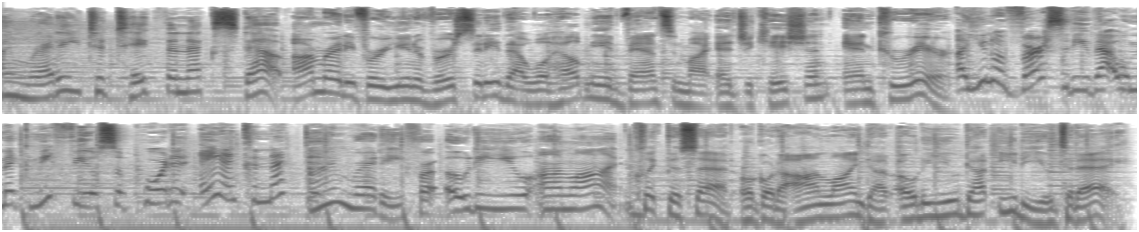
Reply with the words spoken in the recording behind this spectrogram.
I'm ready to take the next step. I'm ready for a university that will help me advance in my education and career. A university that will make me feel supported and connected. I'm ready for ODU Online. Click this ad or go to online.odu.edu today.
